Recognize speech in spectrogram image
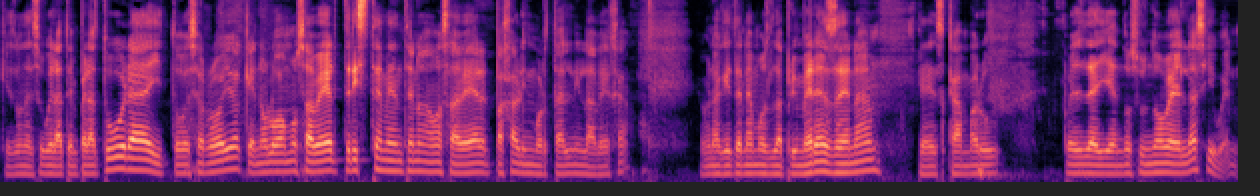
que es donde sube la temperatura y todo ese rollo, que no lo vamos a ver, tristemente no vamos a ver el pájaro inmortal ni la abeja. Bueno, aquí tenemos la primera escena, que es Kambaru pues leyendo sus novelas y bueno,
